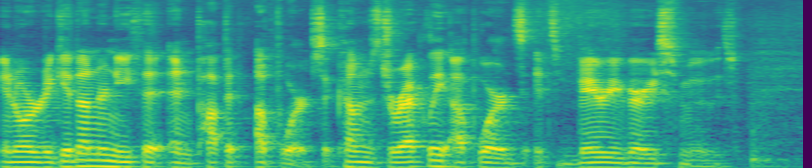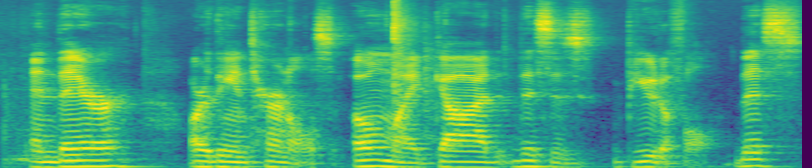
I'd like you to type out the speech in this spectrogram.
in order to get underneath it and pop it upwards. It comes directly upwards. It's very, very smooth. And there are the internals. Oh my God, this is beautiful. This,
